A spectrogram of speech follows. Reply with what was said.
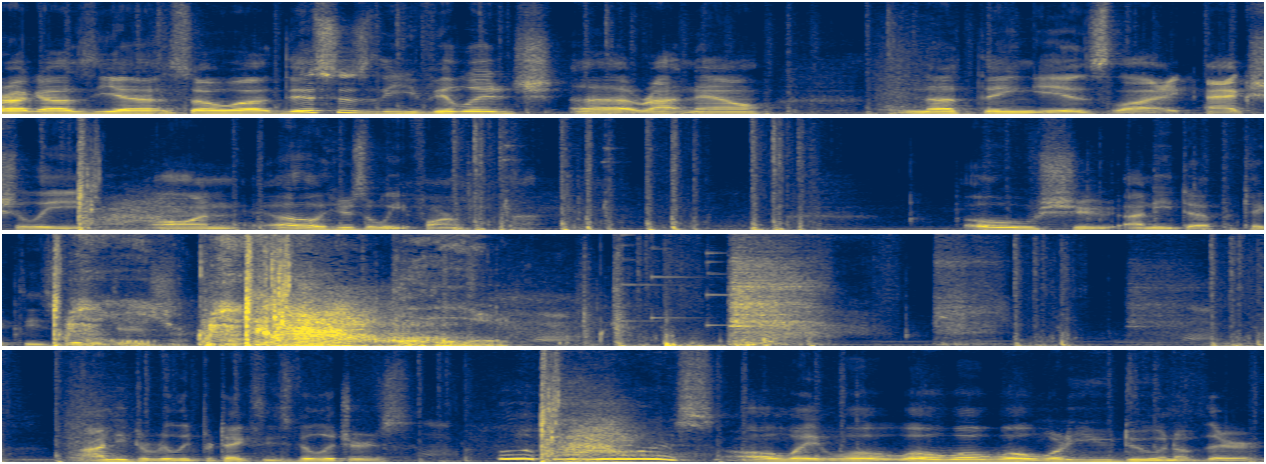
Alright guys, yeah, so uh, this is the village uh, right now. Nothing is like actually on... Oh, here's a wheat farm. Oh shoot, I need to protect these villagers. I need to really protect these villagers. Ooh, yours. Oh wait, whoa, whoa, whoa, whoa, what are you doing up there?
